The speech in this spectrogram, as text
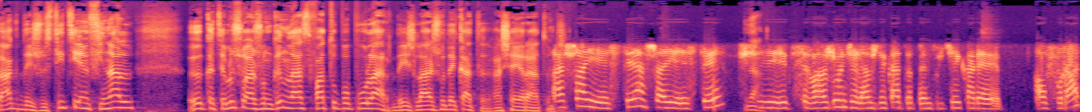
act de justiție, în final uh, cățelușul ajungând la sfatul popular, deci la judecată. Așa era atunci. Așa este, așa este da. și se va ajunge la judecată pentru cei care au furat.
